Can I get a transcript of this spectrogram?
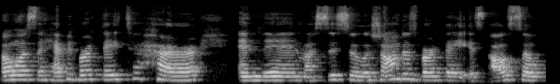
But I want to say happy birthday to her. And then my sister LaShonda's birthday is also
